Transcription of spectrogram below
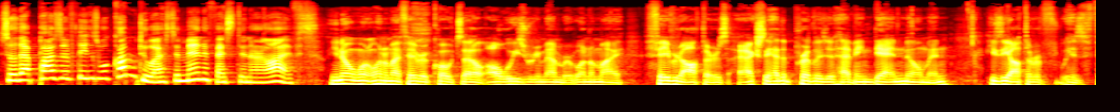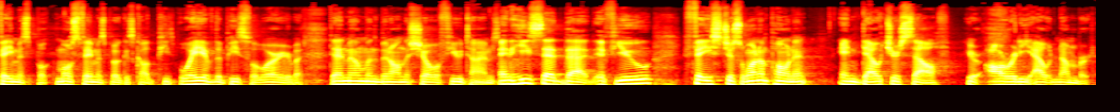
so that positive things will come to us and manifest in our lives. You know, one, of my favorite quotes that I'll always remember, one of my favorite authors, I actually had the privilege of having Dan Millman. He's the author of his famous book. Most famous book is called Way of the Peaceful Warrior. But Dan Millman's been on the show a few times. And he said that if you face just one opponent and doubt yourself, you're already outnumbered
